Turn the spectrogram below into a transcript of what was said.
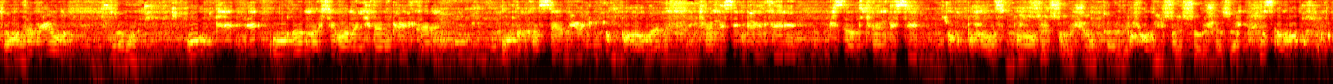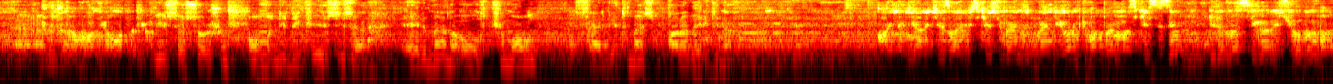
Tamam. Anlatabiliyor muyum? Tamam. O biletler orada Nakşivan'a giden biletler orada kasaya diyor ki çok pahalı. Kendisi biletleri bizzat kendisi çok pahalı Bir pahalı söz soruşun kardeş, bir söz soruşacağım. İnsanlar kötü davranıyor. muyum? bir söz soruşun. O mu dedi ki sizə erməni ol, kim ol, fərq etməz para vergidən? Aynen yani cezayı biz kesiyor. Ben, ben diyorum ki bak ben maskesizim. Bir de ben sigara içiyordum. Bak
